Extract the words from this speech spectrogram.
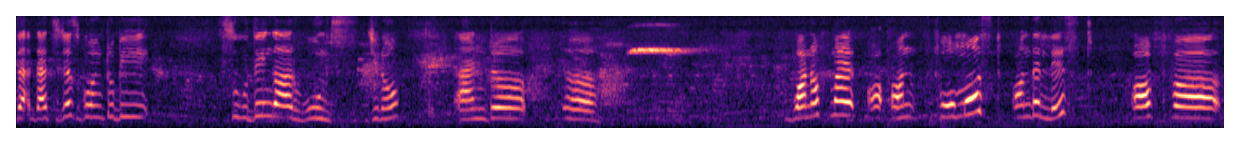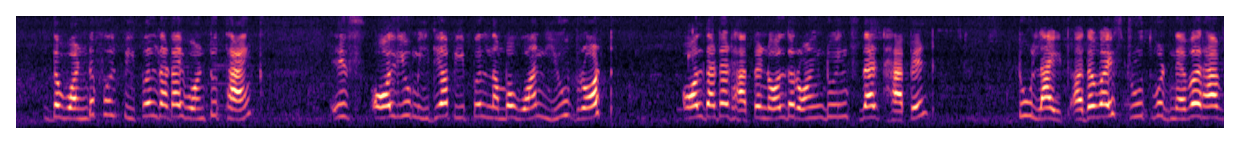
tha- that's just going to be soothing our wounds, you know. And uh, uh, one of my on foremost on the list of uh, the wonderful people that I want to thank is all you media people. Number one, you brought all that had happened, all the wrongdoings that happened to light. Otherwise, truth would never have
